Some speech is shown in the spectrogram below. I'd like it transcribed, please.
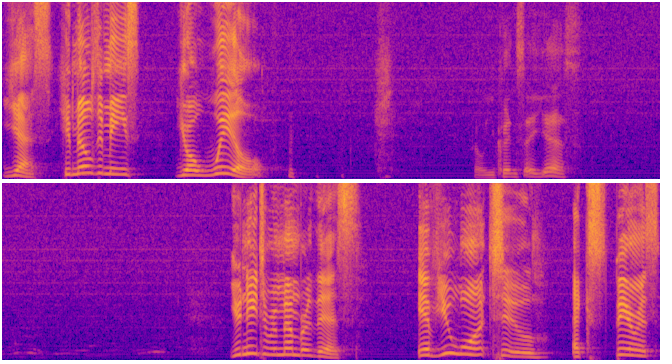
yes. Humility means your will. So oh, you couldn't say yes. You need to remember this. If you want to experience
